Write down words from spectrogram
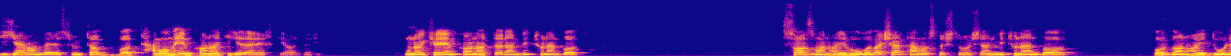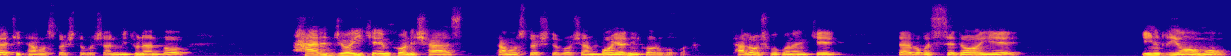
دیگران برسونیم. تا با تمام امکاناتی که در اختیار داریم. اونایی که امکانات دارن می‌تونن با سازمان های حقوق بشر تماس داشته باشن. می‌تونن با ارگان های دولتی تماس داشته باشن. می‌تونن با هر جایی که امکانش هست تماس داشته باشن. باید این کارو بکنن. تلاش بکنن که در واقع صدای این قیام رو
